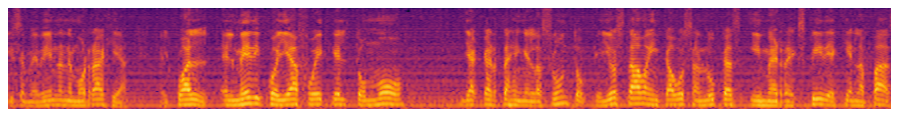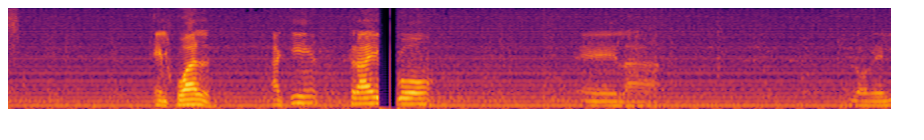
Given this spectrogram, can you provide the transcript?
y se me vino una hemorragia, el cual el médico ya fue que él tomó ya cartas en el asunto, que yo estaba en Cabo San Lucas y me reexpide aquí en La Paz, el cual aquí traigo eh, la, lo del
